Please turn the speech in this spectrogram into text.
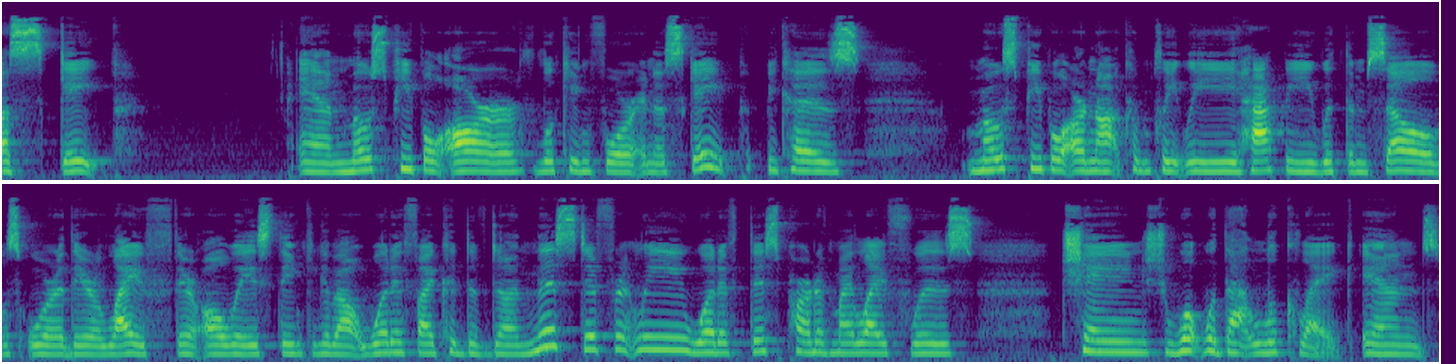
escape. And most people are looking for an escape because most people are not completely happy with themselves or their life. They're always thinking about what if I could have done this differently? What if this part of my life was changed, what would that look like? And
